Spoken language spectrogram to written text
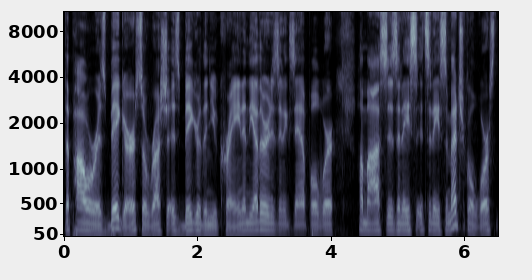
the power is bigger, so Russia is bigger than Ukraine, and the other is an example where Hamas is an as- it's an asymmetrical war. So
